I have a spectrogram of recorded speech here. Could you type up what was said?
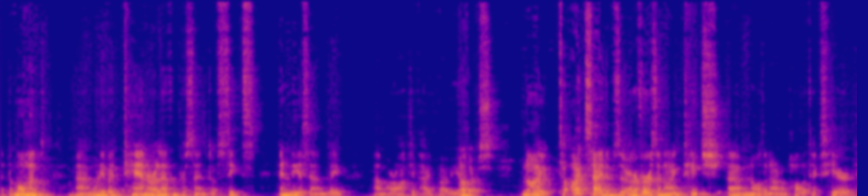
At the moment, um, only about 10 or 11% of seats in the Assembly um, are occupied by the others. Now, to outside observers, and I teach um, Northern Ireland politics here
